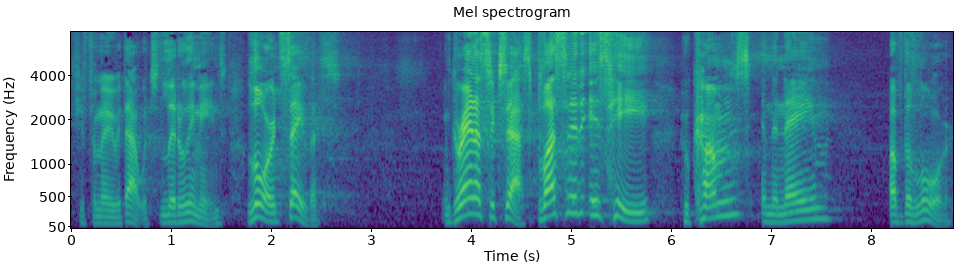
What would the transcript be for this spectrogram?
if you're familiar with that, which literally means Lord, save us. And grant us success. Blessed is he who comes in the name of the Lord.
